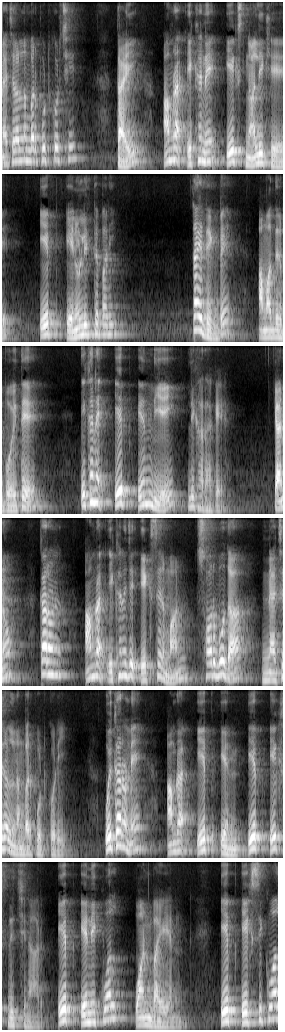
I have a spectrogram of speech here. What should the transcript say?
ন্যাচারাল নাম্বার পুট করছি। তাই আমরা এখানে এক্স না লিখে এফ এনও লিখতে পারি। তাই দেখবে আমাদের বইতে এখানে এফ এন দিয়েই লেখা থাকে। কেন? কারণ আমরা এখানে যে এক্সের মান সর্বদা ন্যাচারাল নাম্বার পুট করি। ওই কারণে আমরা এফ এন এফ এক্স দিচ্ছি না আর। F n equal one by n f x equal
